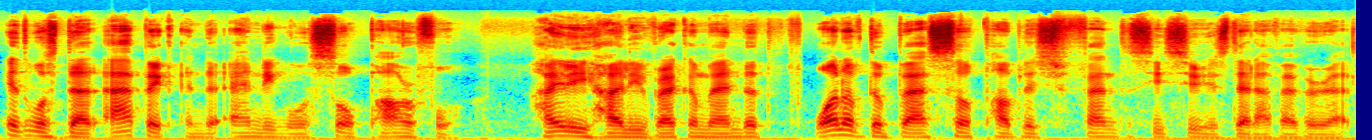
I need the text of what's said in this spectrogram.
It was that epic and the ending was so powerful. Highly, highly recommended. One of the best self-published fantasy series that I've ever read.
